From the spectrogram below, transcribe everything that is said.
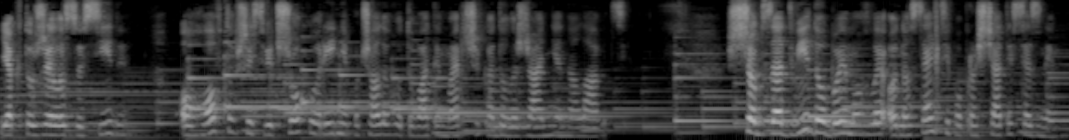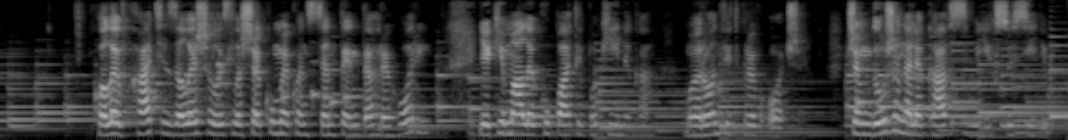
як тужили сусіди. Оговтавшись від шоку, рідні почали готувати мерчика до лежання на лавиці, щоб за дві доби могли односельці попрощатися з ним. Коли в хаті залишились лише куми Константин та Григорій, які мали купати покійника, Мирон відкрив очі, чим дуже налякав своїх сусідів.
